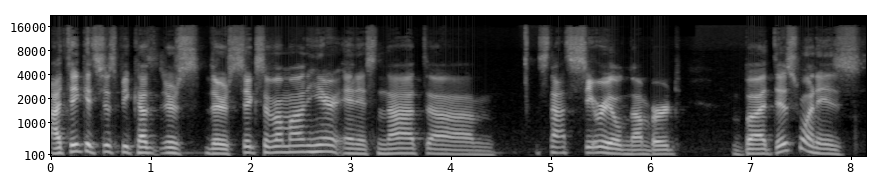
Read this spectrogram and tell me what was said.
I think it's just because there's there's six of them on here and it's not um it's not serial numbered, but this one is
